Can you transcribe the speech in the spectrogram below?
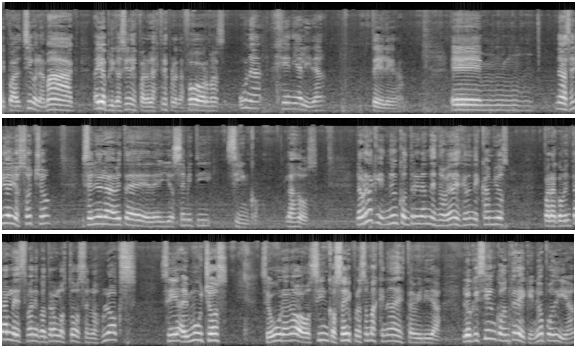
iPad, sigo en la Mac, hay aplicaciones para las tres plataformas, una genialidad Telegram. Eh, nada, salió iOS 8 y salió la beta de, de Yosemite 5, las dos. La verdad que no encontré grandes novedades, grandes cambios para comentarles, van a encontrarlos todos en los blogs, ¿sí? hay muchos, seguro no, o 5 o 6, pero son más que nada de estabilidad. Lo que sí encontré que no podía,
